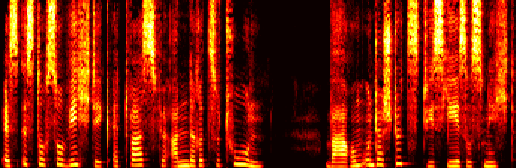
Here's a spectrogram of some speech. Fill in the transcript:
Es ist doch so wichtig, etwas für andere zu tun. Warum unterstützt dies Jesus nicht?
